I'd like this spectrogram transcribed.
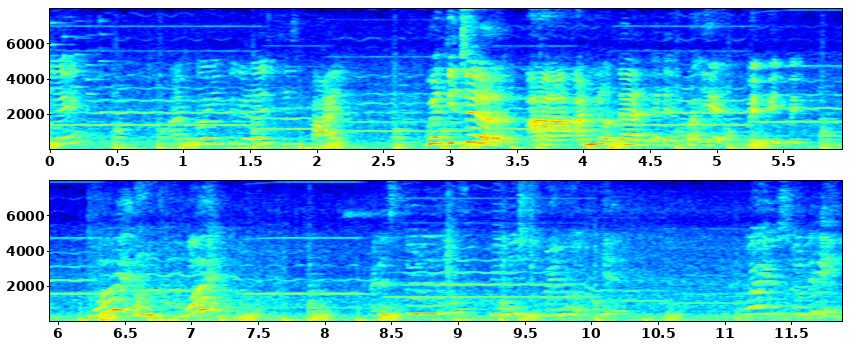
Okay. I'm going to erase this part. Wait, teacher. Uh, I'm not done at that part yet. Wait, wait, wait. What? What? Are the students finished my notes yet? Why are you so late?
